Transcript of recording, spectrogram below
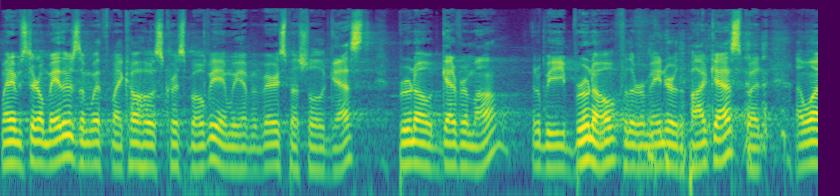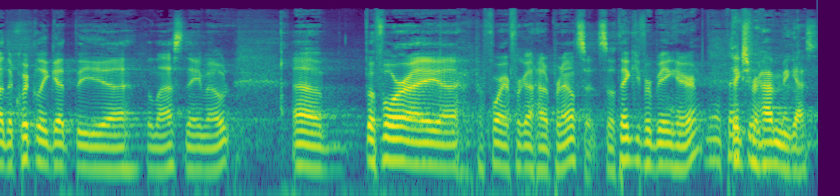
my name is Daryl Mathers. I'm with my co-host Chris Bovey, and we have a very special guest, Bruno Guevremont. It'll be Bruno for the remainder of the podcast, but I wanted to quickly get the uh, the last name out uh, before I uh, before I forgot how to pronounce it. So, thank you for being here. Yeah, thank Thanks you. for having me, guys.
